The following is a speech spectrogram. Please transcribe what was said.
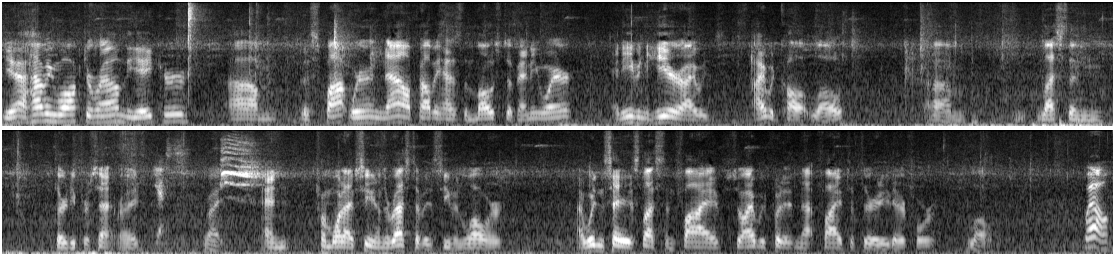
Yeah, having walked around the acre, um, the spot we're in now probably has the most of anywhere, and even here I would I would call it low, um, less than 30%, right? Yes. Right. And from what I've seen on the rest of it, it's even lower. I wouldn't say it's less than five, so I would put it in that five to 30, therefore low. Well,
